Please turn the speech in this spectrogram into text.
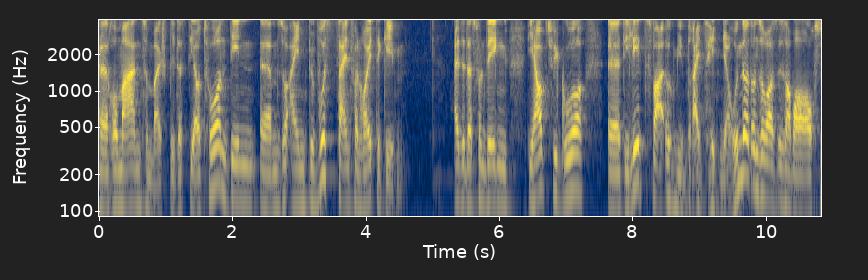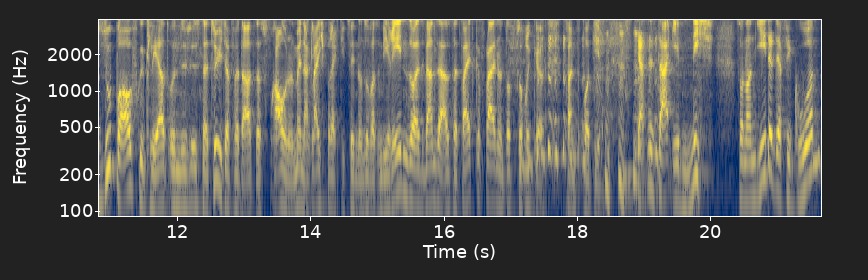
Romanen zum Beispiel, dass die Autoren denen ähm, so ein Bewusstsein von heute geben. Also, dass von wegen die Hauptfigur, äh, die lebt zwar irgendwie im 13. Jahrhundert und sowas, ist aber auch super aufgeklärt und es ist natürlich dafür da, dass Frauen und Männer gleichberechtigt sind und sowas. Und die reden so, als wären sie aus der Zeit gefallen und dort zurücktransportiert. das ist da eben nicht, sondern jede der Figuren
